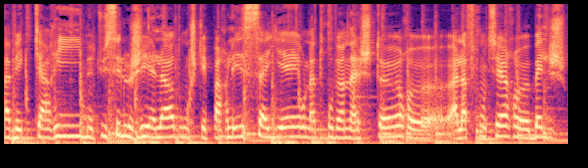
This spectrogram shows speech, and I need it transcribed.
avec Karim. Tu sais, le GLA dont je t'ai parlé, ça y est, on a trouvé un acheteur à la frontière belge.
